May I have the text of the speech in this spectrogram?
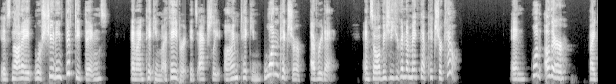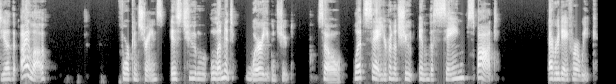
it's not a, we're shooting 50 things and I'm picking my favorite. It's actually, I'm taking one picture every day. And so obviously you're going to make that picture count. And one other idea that I love for constraints is to limit where you can shoot. So let's say you're going to shoot in the same spot every day for a week.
